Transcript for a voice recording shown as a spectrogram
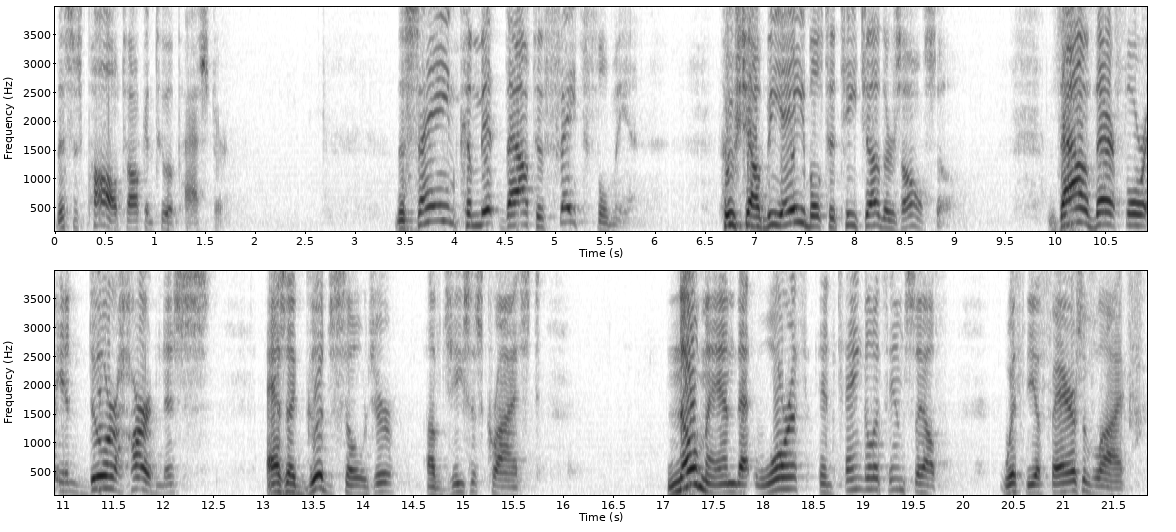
this is Paul talking to a pastor. The same commit thou to faithful men, who shall be able to teach others also. Thou therefore endure hardness as a good soldier of Jesus Christ. No man that warreth entangleth himself with the affairs of life,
